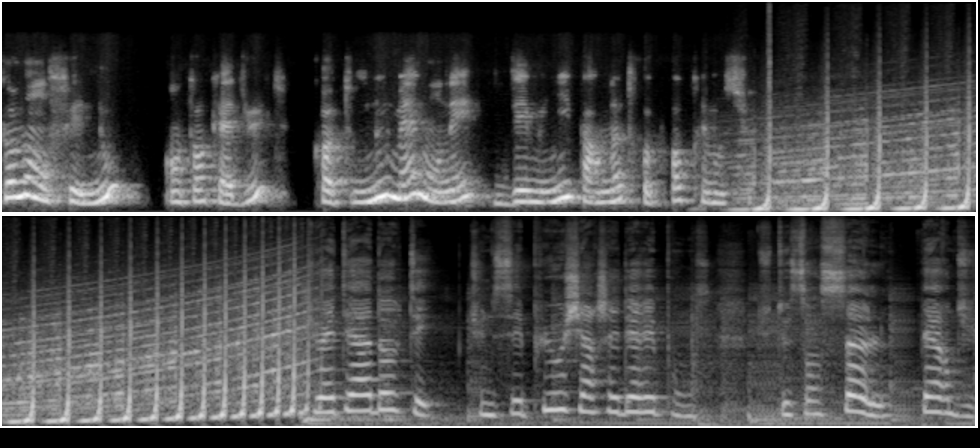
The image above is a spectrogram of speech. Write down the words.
Comment on fait nous, en tant qu'adultes, quand nous-mêmes, on est démunis par notre propre émotion Tu as été adopté, tu ne sais plus où chercher des réponses, tu te sens seul, perdu.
